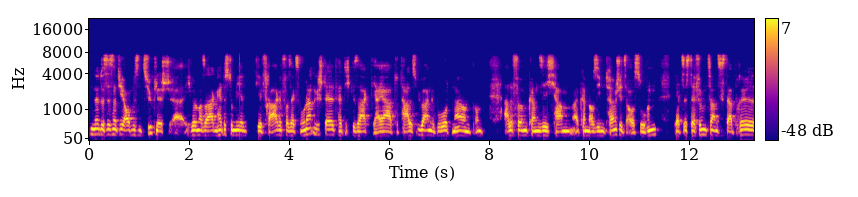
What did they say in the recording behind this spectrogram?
ne, das ist natürlich auch ein bisschen zyklisch. Äh, ich würde mal sagen, hättest du mir die Frage vor sechs Monaten gestellt, hätte ich gesagt, ja, ja, totales Überangebot, ne, und, und alle Firmen können sich haben, können auch sieben Termsheets aussuchen. Jetzt ist der 25. April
